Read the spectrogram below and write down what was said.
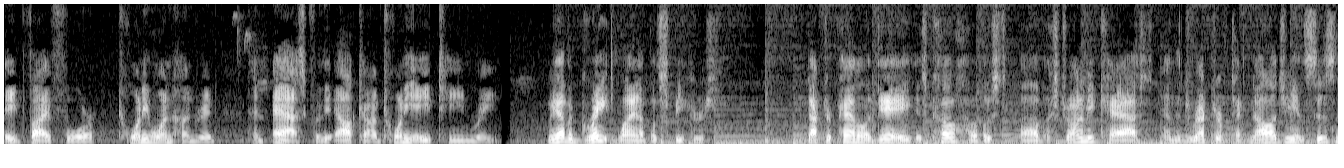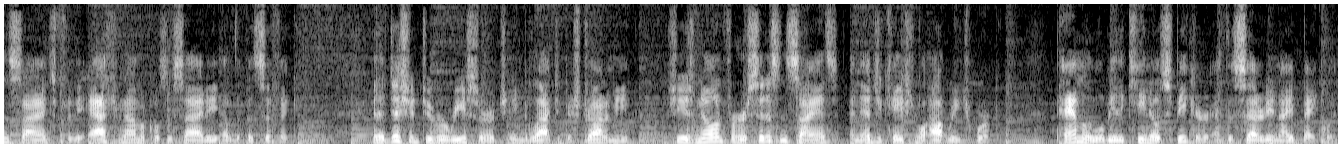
854 2100 and ask for the Alcon 2018 rate. We have a great lineup of speakers. Dr. Pamela Gay is co host of Astronomy Cast and the Director of Technology and Citizen Science for the Astronomical Society of the Pacific. In addition to her research in galactic astronomy, she is known for her citizen science and educational outreach work. Pamela will be the keynote speaker at the Saturday night banquet.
